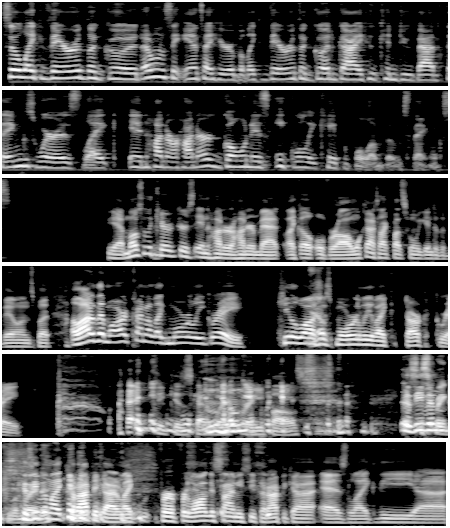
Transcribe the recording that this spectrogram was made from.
So like they're the good, I don't want to say anti-hero, but like they're the good guy who can do bad things whereas like in Hunter x Hunter, Gon is equally capable of those things. Yeah, most of the mm. characters in Hunter x Hunter, Matt, like overall, and we'll kind of talk about this when we get into the villains, but a lot of them are kind of like morally gray. Killua is Yep. just morally like dark gray. I think is kind of where, where he falls. Because even because even like Kurapika, like for for the longest time, you see Kurapika as like the uh,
